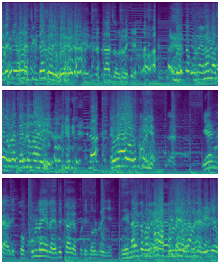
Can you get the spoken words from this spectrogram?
எனக்கு என்ன வச்சுக்கிட்டா சரி. என்னடா சொல்றீங்க பஸ்ல உள்ள பெல்லு மாதிரி. ஏன்டா அப்படி? இப்போ புள்ளையில எதுக்காக இப்படி சொல்றீங்க? ஏன்னா வீடியோ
